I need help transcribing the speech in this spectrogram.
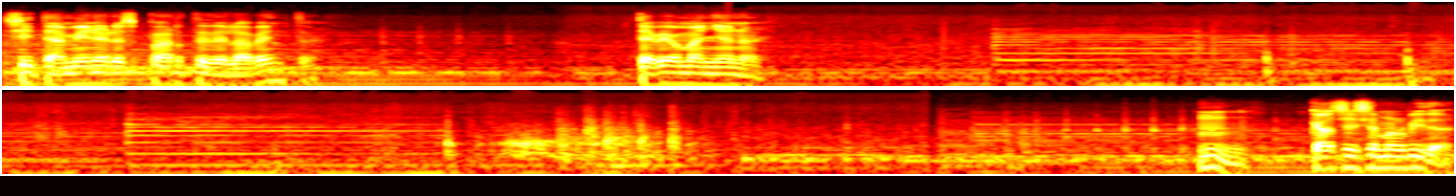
Si también eres parte de la venta. Te veo mañana. Hmm, casi se me olvida.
